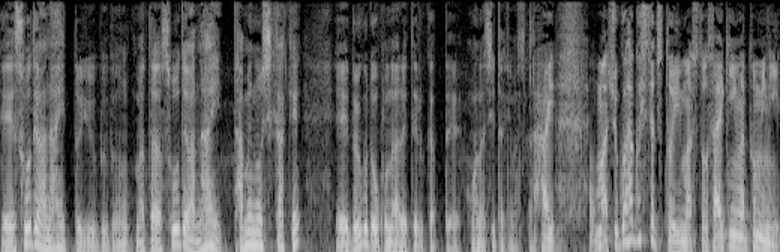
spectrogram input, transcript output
えー、そうではないという部分、またそうではないための仕掛け、えー、どういうことが行われているかってお話しいただけますか？はい。まあ、宿泊施設といいますと、最近は富に、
